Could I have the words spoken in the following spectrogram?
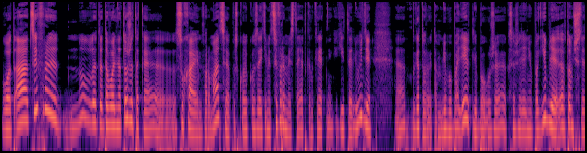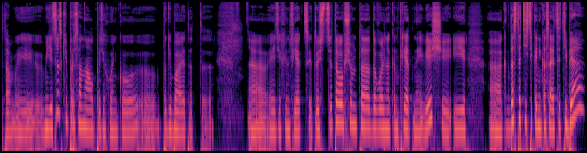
Вот. А цифры, ну, это довольно тоже такая сухая информация, поскольку за этими цифрами стоят конкретные какие-то люди, э, которые там либо болеют, либо уже, к сожалению, погибли, э, в том числе там и медицинский персонал потихоньку э, погибает от этих инфекций. То есть это, в общем-то, довольно конкретные вещи. И когда статистика не касается тебя,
